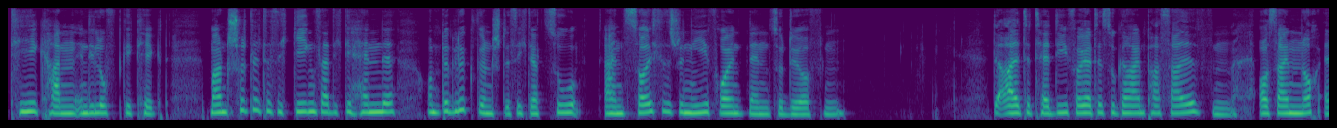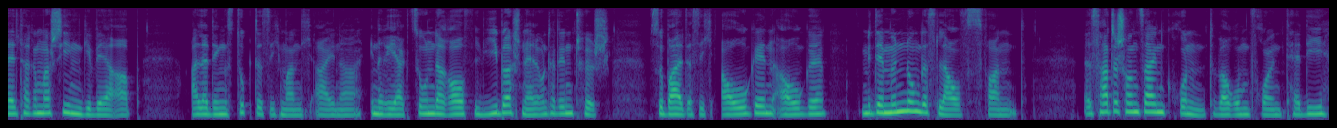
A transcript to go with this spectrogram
Teekannen in die Luft gekickt. Man schüttelte sich gegenseitig die Hände und beglückwünschte sich dazu, ein solches Geniefreund nennen zu dürfen. Der alte Teddy feuerte sogar ein paar Salven aus seinem noch älteren Maschinengewehr ab. Allerdings duckte sich manch einer, in Reaktion darauf lieber schnell unter den Tisch, sobald er sich Auge in Auge mit der Mündung des Laufs fand. Es hatte schon seinen Grund, warum Freund Teddy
